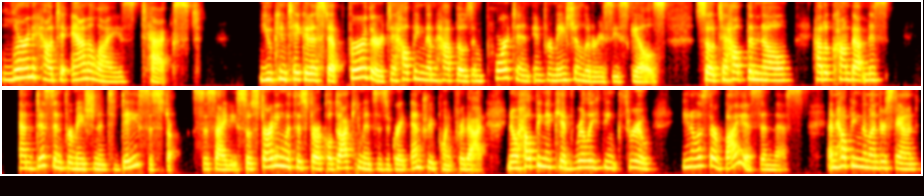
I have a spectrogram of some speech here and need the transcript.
learn how to analyze text, you can take it a step further to helping them have those important information literacy skills. So, to help them know how to combat mis and disinformation in today's society. So, starting with historical documents is a great entry point for that. You know, helping a kid really think through, you know, is there bias in this? And helping them understand,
